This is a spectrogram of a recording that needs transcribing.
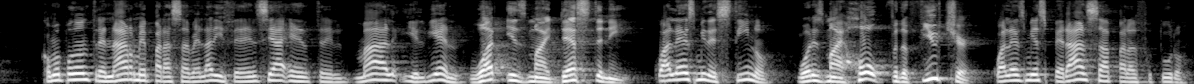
¿Cómo puedo entrenarme para saber la diferencia entre el mal y el bien? What is my destiny? ¿Cuál es mi destino? What is my hope for the future? ¿Cuál es mi esperanza para el futuro?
